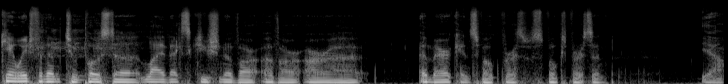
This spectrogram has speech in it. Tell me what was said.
Can't wait for them to post a live execution of our of our our uh, American spokespers- spokesperson. Yeah,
